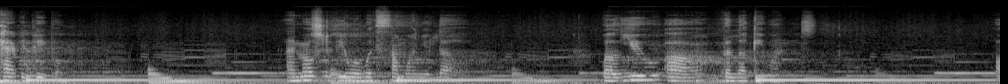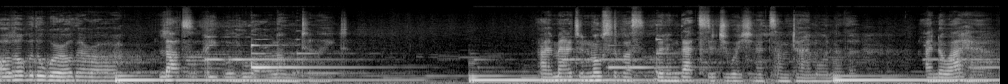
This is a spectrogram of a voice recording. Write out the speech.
Happy people. And most of you are with someone you love. Well, you are the lucky ones. All over the world, there are lots of people who are alone tonight. I imagine most of us have been in that situation at some time or another. I know I have.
